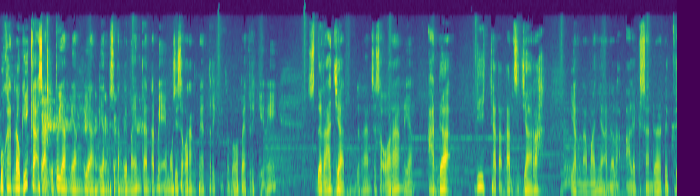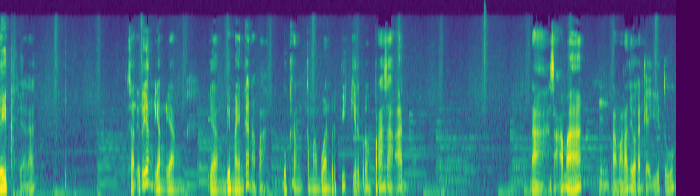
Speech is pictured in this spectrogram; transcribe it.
bukan logika saat itu yang yang yang yang sedang dimainkan, tapi emosi seorang Patrick gitu bahwa Patrick ini sederajat dengan seseorang yang ada di catatan sejarah yang namanya adalah Alexander the Great, ya kan? Saat itu yang yang yang yang dimainkan apa? Bukan kemampuan berpikir, bro, perasaan. Nah, sama Hmm. ramalan juga kan kayak gitu.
